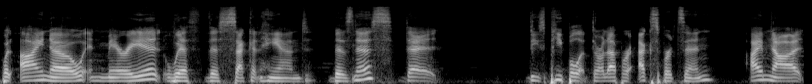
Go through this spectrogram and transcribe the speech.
what I know and marry it with this secondhand business that these people at ThredUp are experts in? I'm not.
